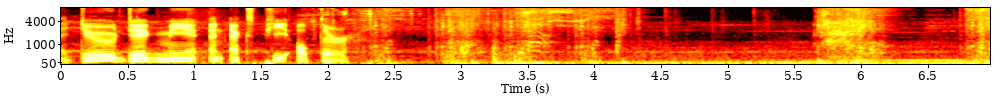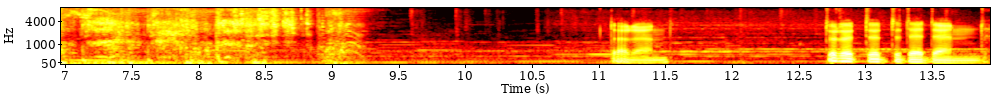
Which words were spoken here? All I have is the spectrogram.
I do dig me an XP altar. End.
